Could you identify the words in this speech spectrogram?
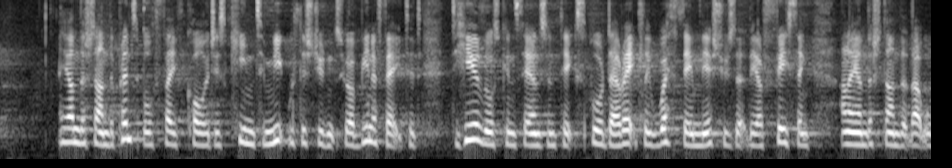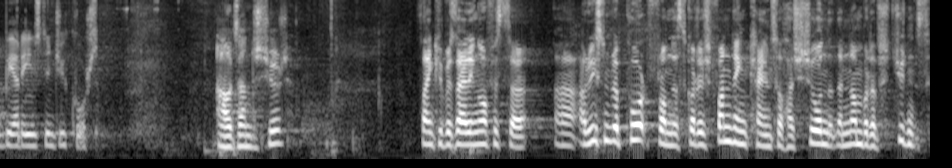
I understand the principal of Fife College is keen to meet with the students who have been affected, to hear those concerns and to explore directly with them the issues that they are facing, and I understand that that will be arranged in due course. Alexander Stewart. Thank you, Presiding Officer uh, a recent report from the Scottish Funding Council has shown that the number of students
